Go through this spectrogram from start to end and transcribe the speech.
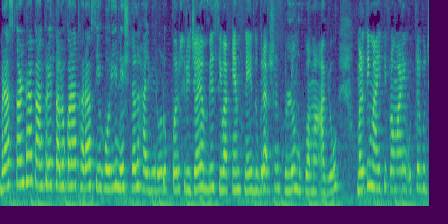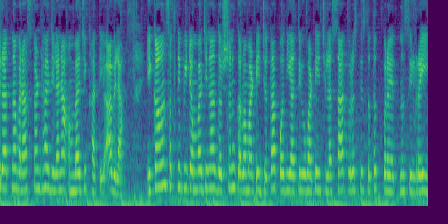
બનાસકાંઠા કાંકરેજ તાલુકાના Thara Sihori national highway road ઉપર શ્રી જય અંબે સેવા કેમ્પને દુગ્રાસણ ખુલ્લો મૂકવામાં આવ્યો. મળતી માહિતી પ્રમાણે ઉત્તર ગુજરાતના બનાસકાંઠા જિલ્લાના અંબાજી ખાતે આવેલા એકાવન શક્તિપીઠ અંબાજીના દર્શન કરવા માટે જતા પદયાત્રીઓ માટે છેલ્લા સાત વર્ષથી સતત પ્રયત્નશીલ રહી.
